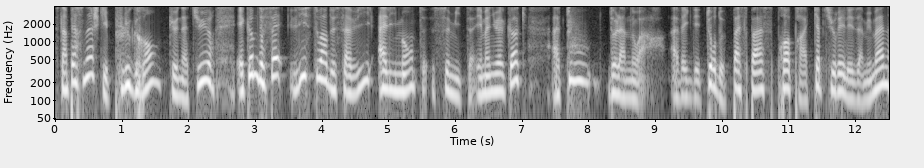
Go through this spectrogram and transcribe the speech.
C'est un personnage qui est plus grand que nature, et comme de fait, l'histoire de sa vie alimente ce mythe. Emmanuel Coq a tout de l'âme noire. Avec des tours de passe-passe propres à capturer les âmes humaines,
